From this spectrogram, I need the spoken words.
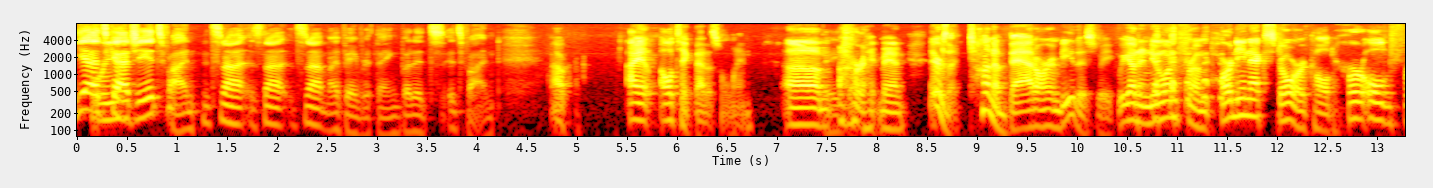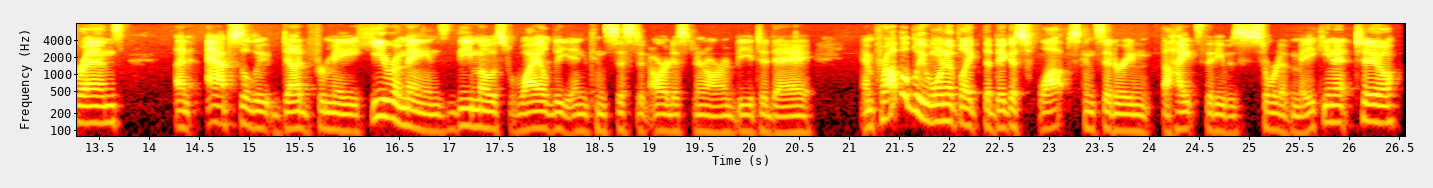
Yeah, it's catchy. It's fine. It's not. It's not. It's not my favorite thing, but it's it's fine. Okay. I I'll take that as a win. Um, you all go. right, man. There's a ton of bad R&B this week. We got a new one from Party Next Door called "Her Old Friends." An absolute dud for me. He remains the most wildly inconsistent artist in R&B today, and probably one of like the biggest flops considering the heights that he was sort of making it to.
